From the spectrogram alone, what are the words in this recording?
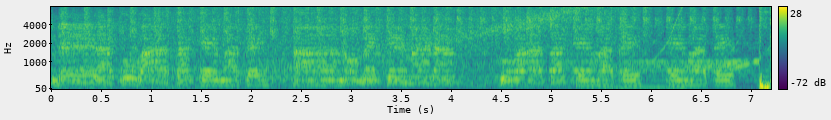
candela, cubata, quémate, ah, no me quemará, cubata, quémate, quémate.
